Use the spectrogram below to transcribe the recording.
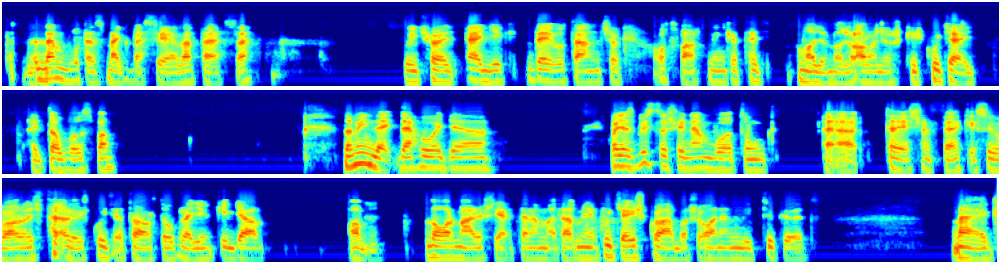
tehát nem volt ez megbeszélve, persze. Úgyhogy egyik délután csak ott várt minket egy nagyon-nagyon aranyos kis kutya egy, egy dobozban. Na mindegy, de hogy, hogy az biztos, hogy nem voltunk teljesen felkészülve arra, hogy felelős kutyatartók legyünk így a, a normális értelemben. Tehát mondjuk kutyaiskolába soha nem vittük őt. Meg,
